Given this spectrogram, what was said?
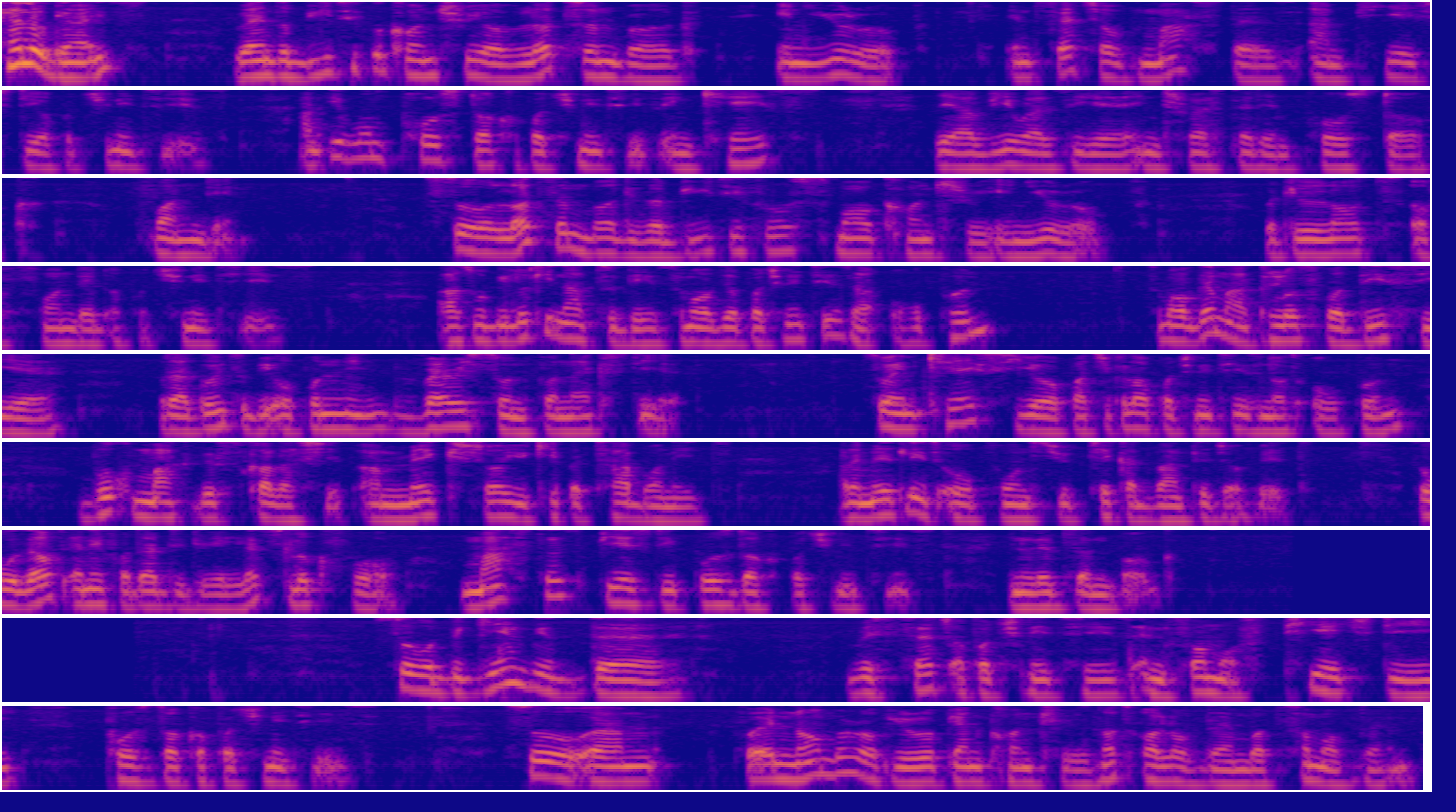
Hello, guys. We're in the beautiful country of Luxembourg in Europe in search of master's and PhD opportunities and even postdoc opportunities in case there are viewers here interested in postdoc funding. So, Luxembourg is a beautiful small country in Europe with lots of funded opportunities. As we'll be looking at today, some of the opportunities are open, some of them are closed for this year, but are going to be opening very soon for next year. So, in case your particular opportunity is not open, bookmark this scholarship and make sure you keep a tab on it. And immediately it opens, you take advantage of it. So, without any further delay, let's look for master's, PhD, postdoc opportunities in Luxembourg. So, we'll begin with the research opportunities in form of PhD, postdoc opportunities. So, um, for a number of European countries, not all of them, but some of them,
